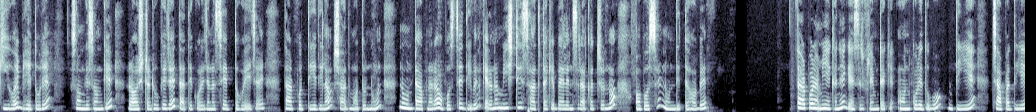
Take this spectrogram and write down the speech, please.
কি হয়? ভেতরে সঙ্গে সঙ্গে রসটা ঢুকে যায়, তাতে করে যেন সেদ্ধ হয়ে যায়। তারপর দিয়ে দিলাম স্বাদ মতো নুন। নুনটা আপনারা অবশ্যই দিবেন, কেননা মিষ্টির স্বাদটাকে ব্যালেন্স রাখার জন্য অবশ্যই নুন দিতে হবে। তারপর আমি এখানে গ্যাসের ফ্লেমটাকে অন করে দেবো। দিয়ে চাপা দিয়ে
